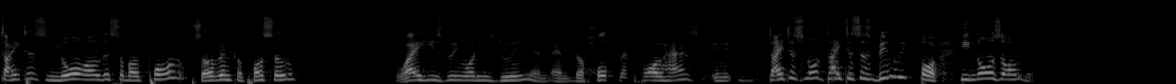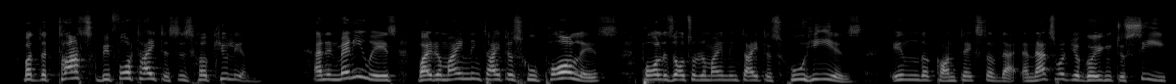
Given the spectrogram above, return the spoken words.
Titus know all this about Paul, servant, apostle? Why he's doing what he's doing and, and the hope that Paul has? In it. Titus knows, Titus has been with Paul. He knows all this. But the task before Titus is Herculean. And in many ways, by reminding Titus who Paul is, Paul is also reminding Titus who he is in the context of that. And that's what you're going to see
